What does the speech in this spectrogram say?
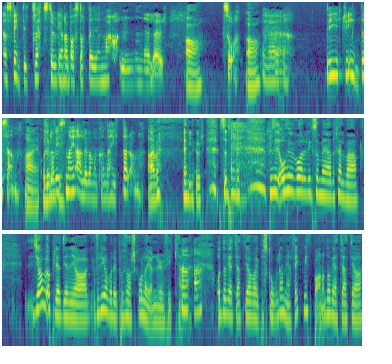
en sväng till tvättstugan och bara stoppa i en maskin eller ja. Så. Ja. Eh, det gick ju inte sen. Nej, och För då visste inte... man ju aldrig var man kunde hitta dem. Nej, men, eller hur. Så det, precis. Och hur var det liksom med själva jag upplevde när jag, för du jobbade på förskola ju när du fick henne. Uh -huh. Och då vet jag att jag var ju på skolan när jag fick mitt barn och då vet jag att jag,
